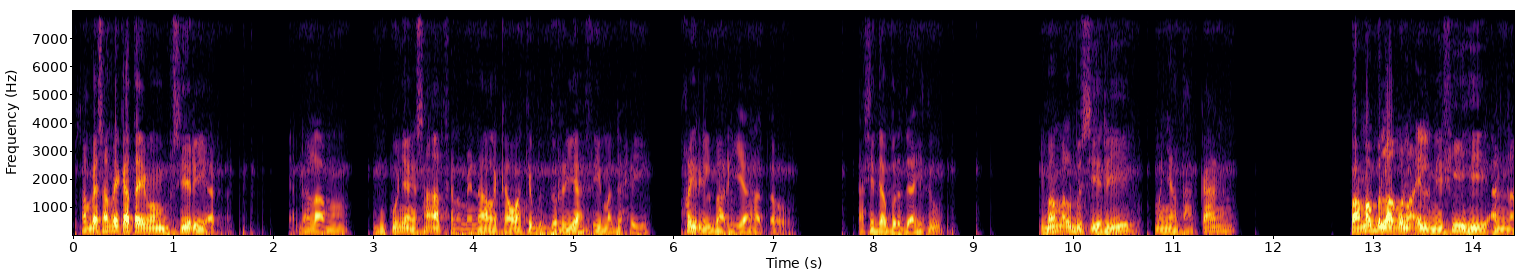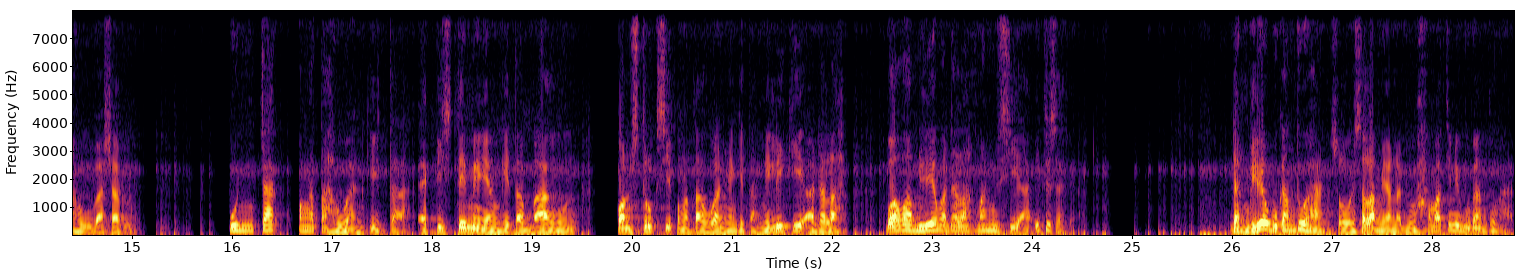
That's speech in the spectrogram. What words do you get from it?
Sampai-sampai kata Imam Busiri ya, dalam bukunya yang sangat fenomenal, Kawakib Durriyah fi Madahi Khairil Bariyah atau Kasidah Burdah itu, Imam Al-Busiri menyatakan, Fama belakul ilmi fihi annahu basyarun puncak pengetahuan kita, episteme yang kita bangun, konstruksi pengetahuan yang kita miliki adalah bahwa beliau adalah manusia, itu saja. Dan beliau bukan Tuhan, SAW ya, Nabi Muhammad ini bukan Tuhan.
